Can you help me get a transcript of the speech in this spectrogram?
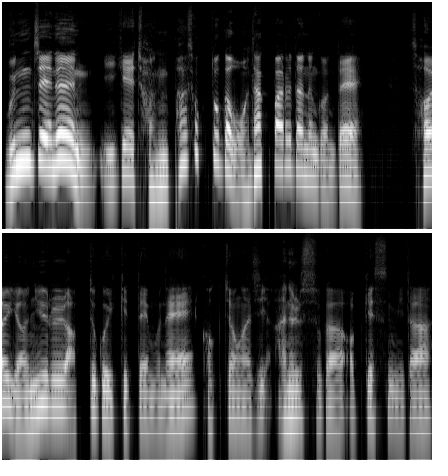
문제는 이게 전파 속도가 워낙 빠르다는 건데 설 연휴를 앞두고 있기 때문에 걱정하지 않을 수가 없겠습니다.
